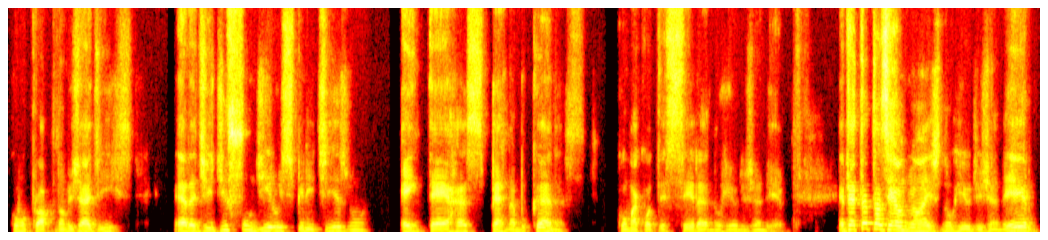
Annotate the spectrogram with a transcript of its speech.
como o próprio nome já diz, era de difundir o espiritismo em terras pernambucanas, como acontecera no Rio de Janeiro. Entretanto, as reuniões no Rio de Janeiro,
